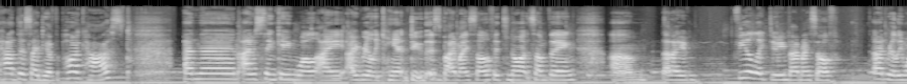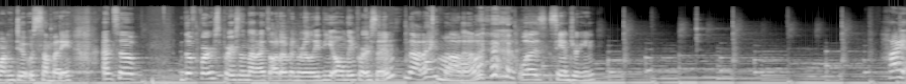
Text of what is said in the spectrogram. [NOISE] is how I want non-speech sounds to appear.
had this idea of the podcast. And then I was thinking, well, I, I really can't do this by myself. It's not something um, that I feel like doing by myself. I'd really want to do it with somebody. And so the first person that I thought of, and really the only person [LAUGHS] that I thought of, was Sandrine.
